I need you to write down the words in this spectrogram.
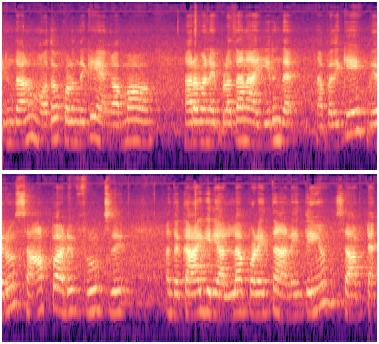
இருந்தாலும் மொதல் குழந்தைக்கு எங்கள் அம்மா அரவணைப்பில் தான் நான் இருந்தேன். அப்போதைக்கு வெறும் சாப்பாடு ஃப்ரூட்ஸு அந்த காய்கறி எல்லாம் படைத்த அனைத்தையும் சாப்பிட்டேன்.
